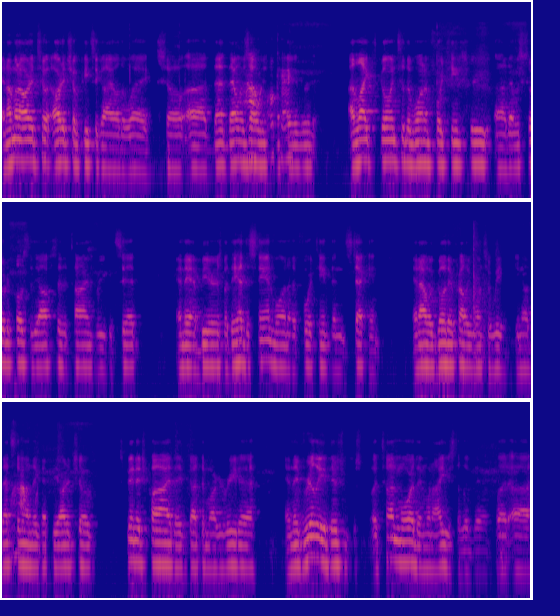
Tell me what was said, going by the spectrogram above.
and I'm an artichoke, artichoke pizza guy all the way. So uh, that that was wow, always okay. my favorite. I liked going to the one on 14th Street uh, that was sort of close to the office at the times where you could sit and they had beers, but they had the stand one at 14th and 2nd. And I would go there probably once a week. You know, that's wow. the one they got the artichoke spinach pie, they've got the margarita, and they've really, there's a ton more than when I used to live there. But uh,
